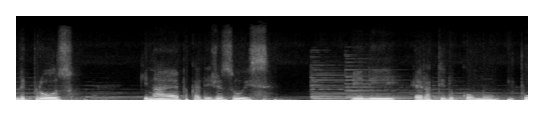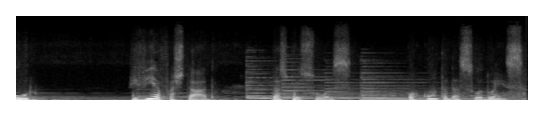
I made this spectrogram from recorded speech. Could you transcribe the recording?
leproso que na época de Jesus ele era tido como impuro, vivia afastado das pessoas por conta da sua doença,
